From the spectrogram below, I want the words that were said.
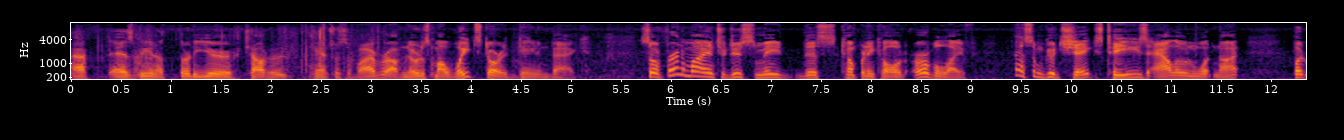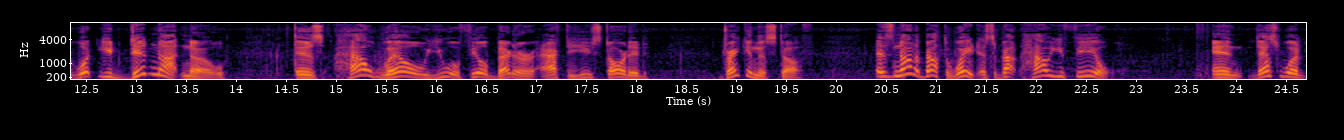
as being a 30-year childhood cancer survivor, I've noticed my weight started gaining back. So a friend of mine introduced to me this company called Herbalife. It has some good shakes, teas, aloe, and whatnot. But what you did not know is how well you will feel better after you started drinking this stuff. It's not about the weight, it's about how you feel. And that's what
